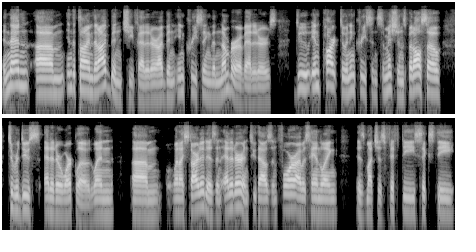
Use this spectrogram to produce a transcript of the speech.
And then um, in the time that I've been chief editor, I've been increasing the number of editors, due in part to an increase in submissions, but also to reduce editor workload. When um, when I started as an editor in 2004, I was handling as much as 50, 60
